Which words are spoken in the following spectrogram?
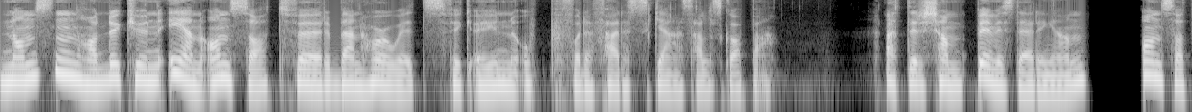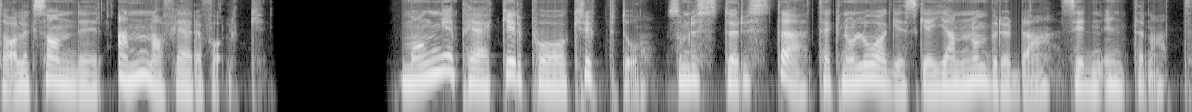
Nansen hadde kun én ansatt før Ben Horowitz fikk øynene opp for det ferske selskapet. Etter kjempeinvesteringen ansatte Alexander enda flere folk. Mange peker på krypto som det største teknologiske gjennombruddet siden internett.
